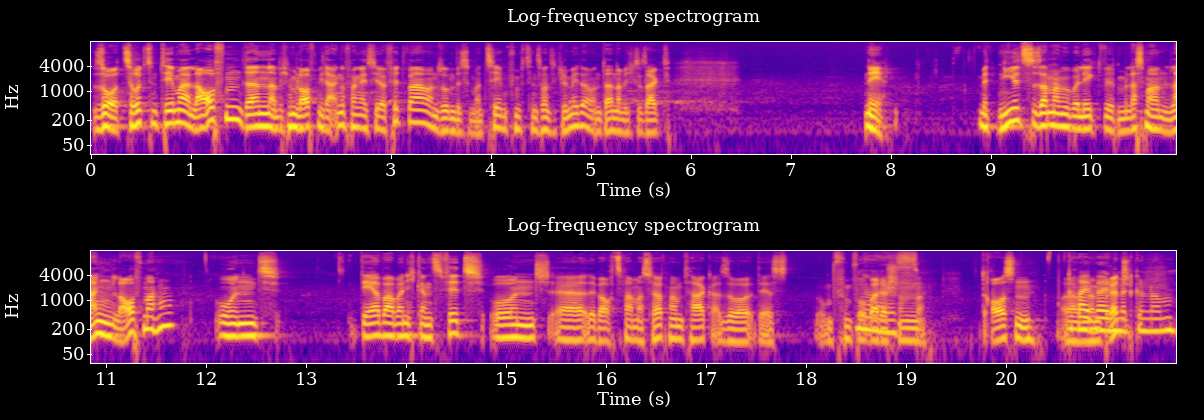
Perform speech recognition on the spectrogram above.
so, zurück zum Thema Laufen. Dann habe ich mit dem Laufen wieder angefangen, als ich wieder fit war und so ein bisschen mal 10, 15, 20 Kilometer. Und dann habe ich gesagt, nee, mit Nils zusammen haben wir überlegt, wir, lass mal einen langen Lauf machen. Und der war aber nicht ganz fit und äh, der war auch zweimal surfen am Tag. Also der ist um 5 Uhr war der Nice. schon draußen äh, Drei Wellen Brett. mitgenommen.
